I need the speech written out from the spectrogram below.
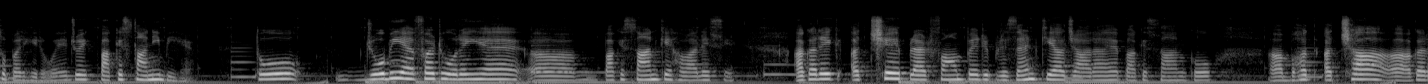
سپر ہیرو ہے جو ایک پاکستانی بھی ہے۔ تو جو بھی ایفرٹ ہو رہی ہے پاکستان کے حوالے سے، اگر ایک اچھے پلیٹفارم پہ ریپرزینٹ کیا جا رہا ہے پاکستان کو بہت اچھا اگر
